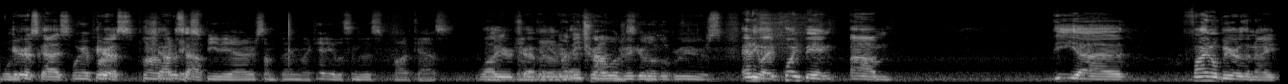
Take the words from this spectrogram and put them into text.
we'll Hear get, us, guys. we'll get Hear put, us. put on Shout like us out Expedia or something. Like, hey, listen to this podcast. While you're then traveling. go- into Let me travel and drink your local brewers. Anyway, point being, um, the uh, final beer of the night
